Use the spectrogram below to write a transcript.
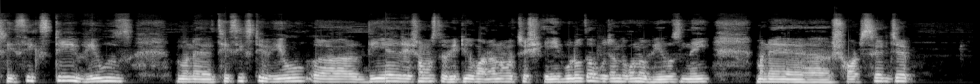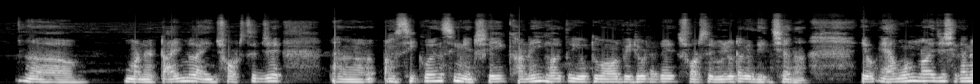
থ্রি সিক্সটি ভিউজ মানে থ্রি সিক্সটি ভিউ দিয়ে যে সমস্ত ভিডিও বানানো হচ্ছে, সেইগুলোতেও পর্যন্ত কোনো ভিউজ নেই। মানে শর্টসের যে মানে টাইম লাইন শর্টসের যে সিকোয়েন্সিং এর, সেইখানেই হয়তো ইউটিউব আমার ভিডিওটাকে শর্টসের ভিডিওটাকে দিচ্ছে না। এবং এমন নয় যে সেখানে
